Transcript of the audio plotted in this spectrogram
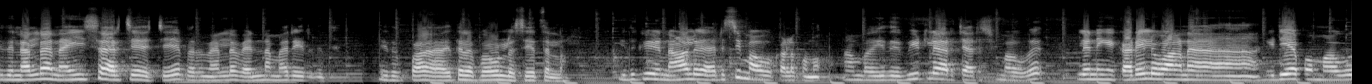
இது நல்லா நைஸாக அரைச்சாச்சு அப்புறம் நல்லா வெண்ணெய் மாதிரி இருக்குது. இது பா இதில் பவுலில் சேர்த்துடலாம். இதுக்கு நாலு அரிசி மாவு கலக்கணும். நம்ம இது வீட்டில் அரைச்ச அரிசி மாவு இல்லை நீங்கள் கடையில் வாங்கின இடியாப்பம் மாவு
